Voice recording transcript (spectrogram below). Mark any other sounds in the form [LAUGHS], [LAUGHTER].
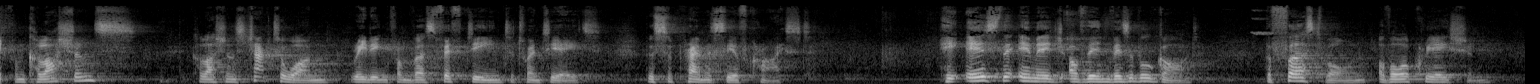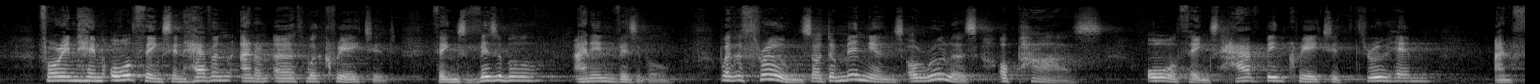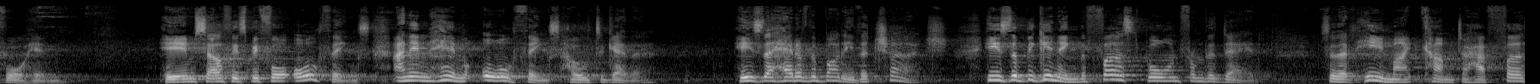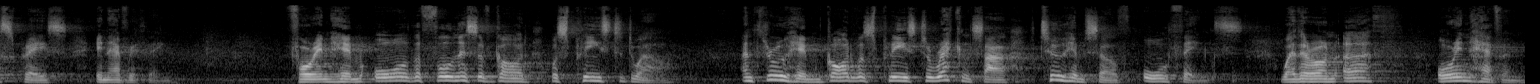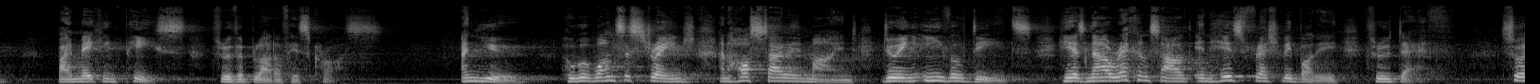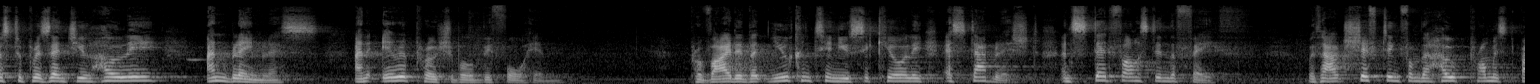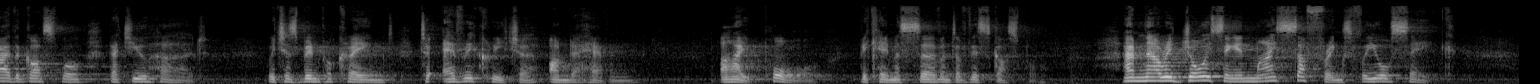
From Colossians, Colossians chapter 1, reading from verse 15 to 28, the supremacy of Christ. He is the image of the invisible God, the firstborn of all creation. For in him all things in heaven and on earth were created, things visible and invisible, whether thrones or dominions or rulers or powers. All things have been created through him and for him. He himself is before all things, and in him all things hold together. He's the head of the body, the church. He's the beginning, the firstborn from the dead, so that he might come to have first place in everything. For in him all the fullness of God was pleased to dwell, and through him God was pleased to reconcile to himself all things, whether on earth or in heaven by making peace through the blood of his cross. And you, who were once estranged and hostile in mind, doing evil deeds, he has now reconciled in his fleshly body through death, so as to present you holy and blameless and irreproachable before him. Provided that you continue securely established and steadfast in the faith without shifting from the hope promised by the gospel that you heard, which has been proclaimed to every creature under heaven. I, Paul, became a servant of this gospel. I am now rejoicing in my sufferings for your sake,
